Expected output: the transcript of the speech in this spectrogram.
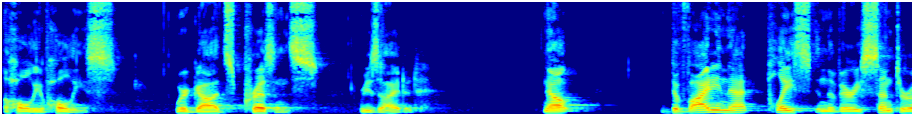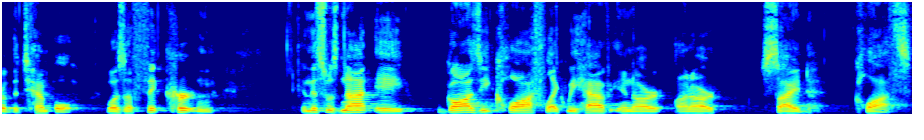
the Holy of Holies, where God's presence resided. Now, dividing that place in the very center of the temple was a thick curtain and this was not a gauzy cloth like we have in our, on our side cloths.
